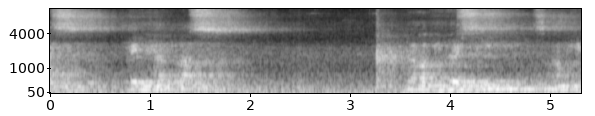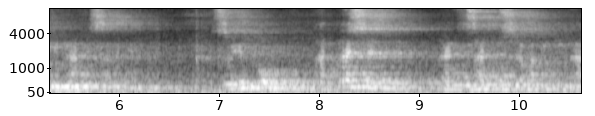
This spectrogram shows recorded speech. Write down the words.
us, will help us na mag-intercede sa mga hiling natin sa Kanya. So yun po, at present, saan po sila makikita?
